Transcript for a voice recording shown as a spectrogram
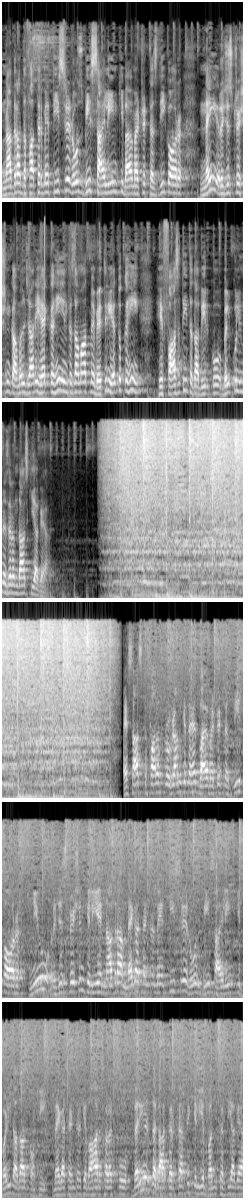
नादरा दफातर में तीसरे रोज भी साइलिन की बायोमेट्रिक तस्दीक और नई रजिस्ट्रेशन का अमल जारी है। कहीं इंतज़ाम में बेहतरी है तो कहीं हिफाजती तदाबीर को बिल्कुल ही नजरअंदाज किया गया। एहसास कफालत प्रोग्राम के तहत बायोमेट्रिक तस्दीक और न्यू रजिस्ट्रेशन के लिए नादरा मेगा सेंटर में तीसरे रोज भी साइलिन की बड़ी तादाद पहुँची। मेगा सेंटर के बाहर सड़क को बैरियर्स लगाकर ट्रैफ़िक के लिए बंद कर दिया गया।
